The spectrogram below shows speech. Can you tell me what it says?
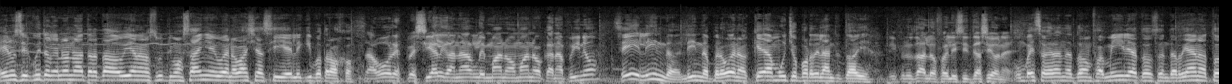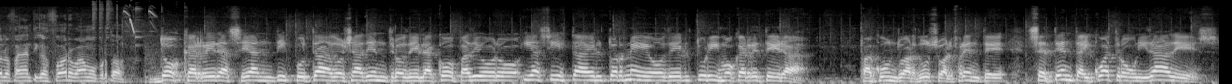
en un circuito que no nos ha tratado bien en los últimos años y bueno, vaya si el equipo trabajó. ¿Sabor especial ganarle mano a mano a Canapino? Sí, lindo, lindo, pero bueno, queda mucho por delante todavía. Disfrutalo, felicitaciones. Un beso grande a toda la familia, a todos los enterrianos, a todos los fanáticos de Ford, vamos por todos. Dos carreras se han disputado ya dentro de la Copa de Oro y así está el torneo del turismo carretera. Facundo Arduzo al frente, 74 unidades.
